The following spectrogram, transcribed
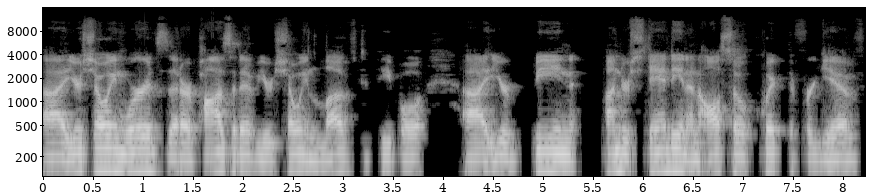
Uh, you're showing words that are positive. You're showing love to people. Uh, you're being understanding and also quick to forgive.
